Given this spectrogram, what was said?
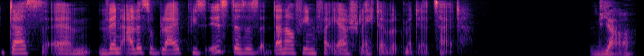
dass ähm, wenn alles so bleibt, wie es ist, dass es dann auf jeden Fall eher schlechter wird mit der Zeit. Ja,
